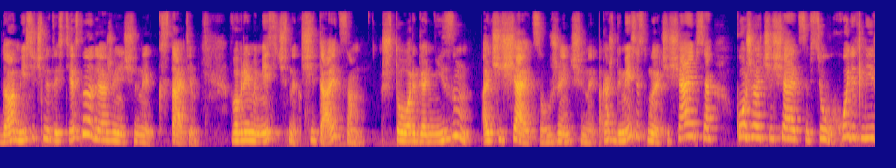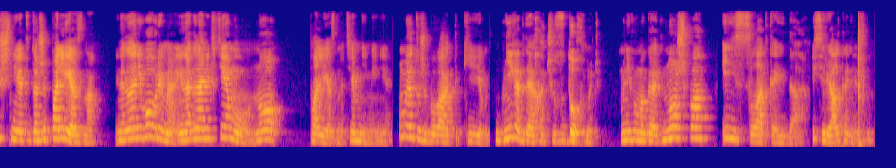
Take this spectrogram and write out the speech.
Да, месячные это естественно для женщины. Кстати, во время месячных считается, что организм очищается у женщины. Каждый месяц мы очищаемся, кожа очищается, все выходит лишнее, это даже полезно. Иногда не вовремя, иногда не в тему, но полезно, тем не менее. У меня тоже бывают такие дни, когда я хочу сдохнуть. Мне помогает ножпа и сладкая еда. И сериал, конечно.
